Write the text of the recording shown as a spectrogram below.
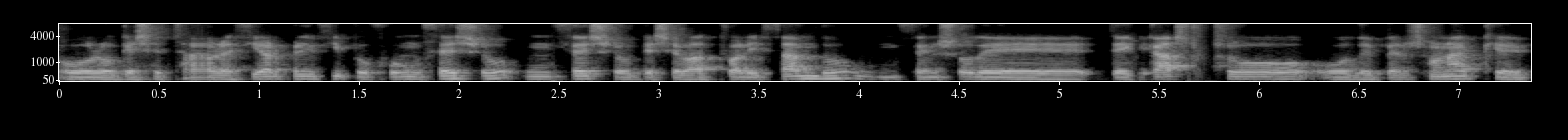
o lo que se estableció al principio fue un ceso, un ceso que se va actualizando, un censo de, casos o de personas que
